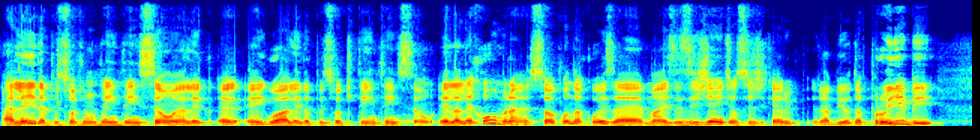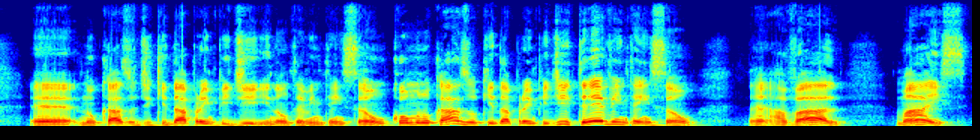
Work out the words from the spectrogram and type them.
a lei da pessoa que não tem intenção é, lei, é, é igual à lei da pessoa que tem intenção. Ela lehumra, é só quando a coisa é mais exigente, ou seja, que a Rabiúda proíbe é, no caso de que dá para impedir e não teve intenção, como no caso que dá para impedir teve intenção, né? Aval, mas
